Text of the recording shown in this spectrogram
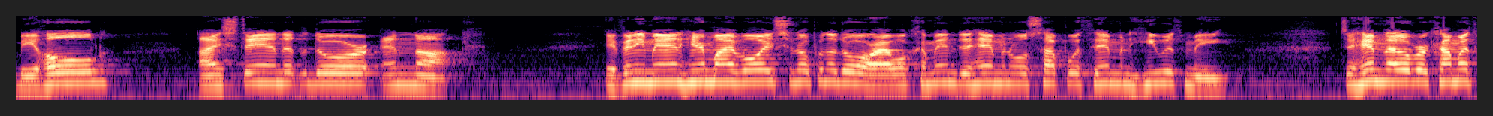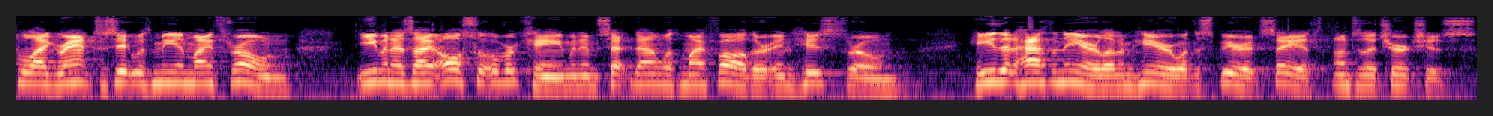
Behold, I stand at the door and knock. If any man hear my voice and open the door, I will come in to him and will sup with him and he with me. To him that overcometh will I grant to sit with me in my throne, even as I also overcame and am set down with my Father in his throne. He that hath an ear, let him hear what the Spirit saith unto the churches.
